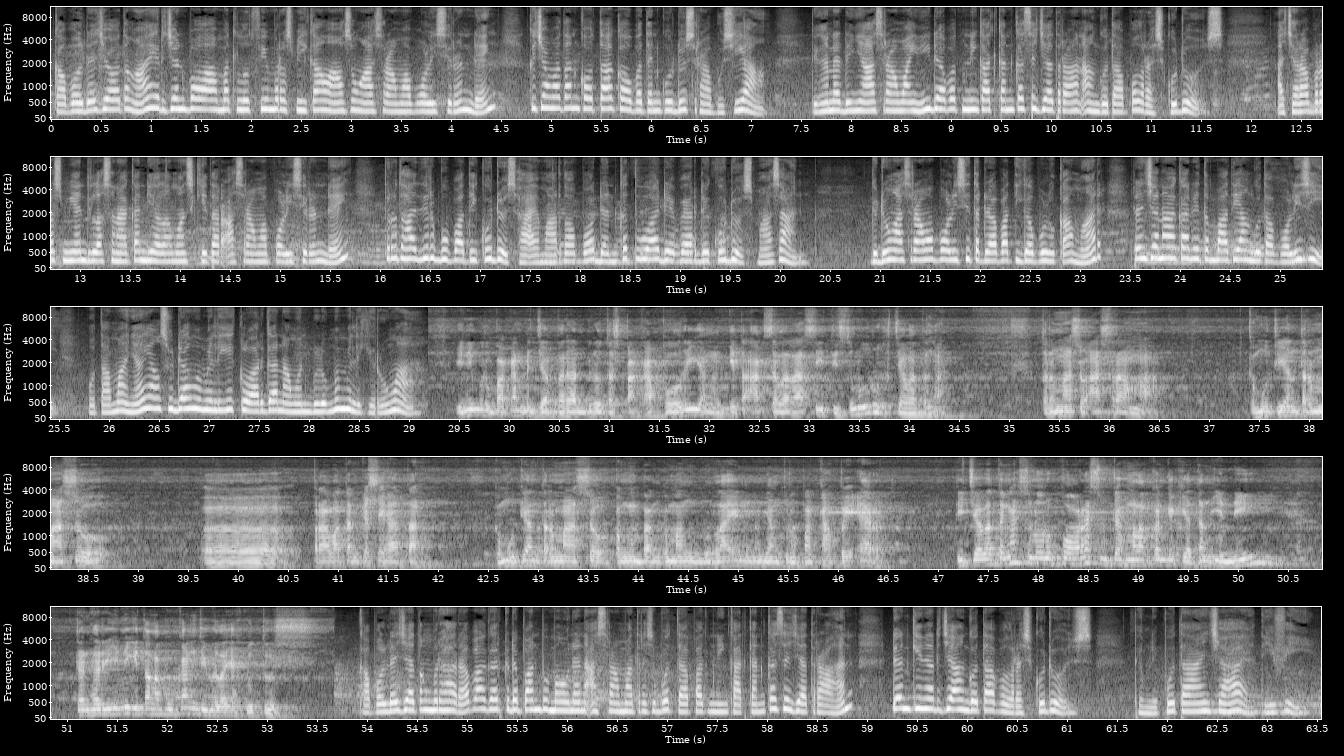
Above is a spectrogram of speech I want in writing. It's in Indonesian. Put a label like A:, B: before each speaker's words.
A: Kapolda Jawa Tengah Irjen Pol Ahmad Lutfi meresmikan langsung asrama polisi Rendeng, Kecamatan Kota Kabupaten Kudus Rabu siang. Dengan adanya asrama ini dapat meningkatkan kesejahteraan anggota Polres Kudus. Acara peresmian dilaksanakan di halaman sekitar asrama polisi Rendeng, turut hadir Bupati Kudus HM Hartopo dan Ketua DPRD Kudus Masan. Gedung asrama polisi terdapat 30 kamar, rencana akan ditempati anggota polisi, utamanya yang sudah memiliki keluarga namun belum memiliki rumah.
B: Ini merupakan penjabaran prioritas Pak Kapolri yang kita akselerasi di seluruh Jawa Tengah, termasuk asrama, kemudian termasuk eh, perawatan kesehatan, kemudian termasuk pengembang-kembang lain yang berupa KPR. Di Jawa Tengah seluruh Polres sudah melakukan kegiatan ini dan hari ini kita lakukan di wilayah Kudus.
A: Kapolda Jateng berharap agar ke depan pembangunan asrama tersebut dapat meningkatkan kesejahteraan dan kinerja anggota Polres Kudus. Tim Liputan Cahaya TV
